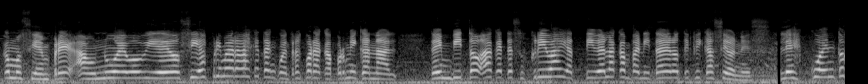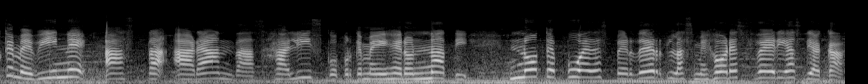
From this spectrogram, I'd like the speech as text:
como siempre a un nuevo video. Si es primera vez que te encuentras por acá por mi canal, te invito a que te suscribas y actives la campanita de notificaciones. Les cuento que me vine hasta Arandas, Jalisco, porque me dijeron, Nati, no te puedes perder las mejores ferias de acá.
